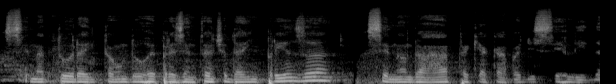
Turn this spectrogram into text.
Assinatura então do representante da empresa assinando a ata que acaba de ser lida.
